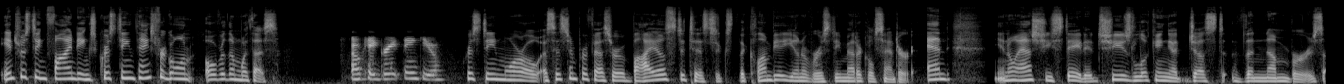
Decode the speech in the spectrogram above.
Interesting findings. Christine, thanks for going over them with us. Okay, great. Thank you. Christine Mauro, Assistant Professor of Biostatistics at the Columbia University Medical Center. And, you know, as she stated, she's looking at just the numbers.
